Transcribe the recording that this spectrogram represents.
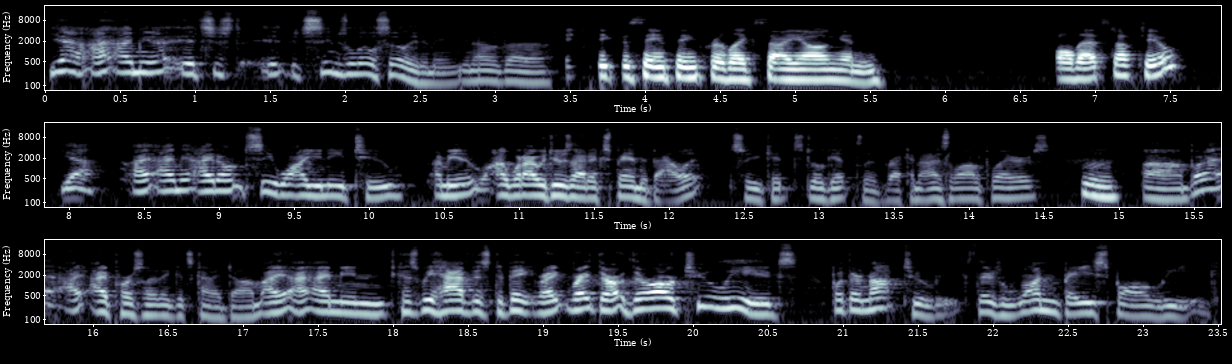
Yeah, I, I mean it's just it, it seems a little silly to me. You know the I think the same thing for like Cy Young and all that stuff too. yeah. I, I mean I don't see why you need two. I mean I, what I would do is I'd expand the ballot so you could still get to recognize a lot of players. Um, but I, I, I personally think it's kind of dumb. I, I, I mean because we have this debate right right there are, there are two leagues but they're not two leagues. There's one baseball league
